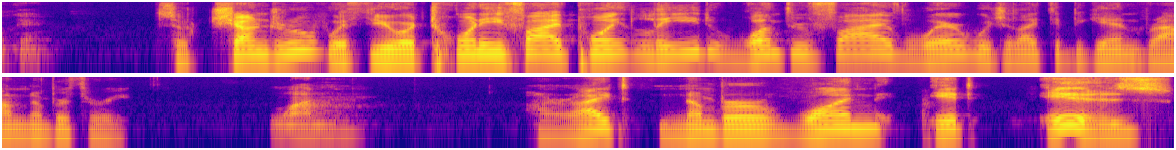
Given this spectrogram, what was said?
Okay. So, Chandru, with your 25 point lead, one through five, where would you like to begin round number three? One. All right. Number one, it is.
